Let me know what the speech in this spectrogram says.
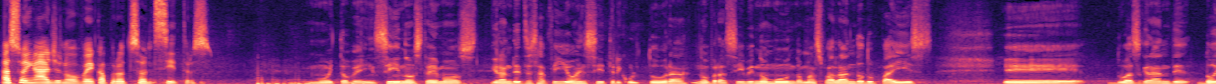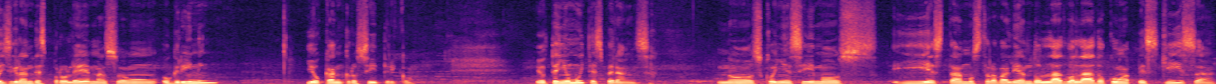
a sonhar de novo aí com a produção de citros? Muito bem, sim, nós temos grandes desafios em citricultura no Brasil e no mundo, mas falando do país, duas grandes, dois grandes problemas são o greening e o cancro cítrico. Eu tenho muita esperança. Nós conhecemos e estamos trabalhando lado a lado com a pesquisa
